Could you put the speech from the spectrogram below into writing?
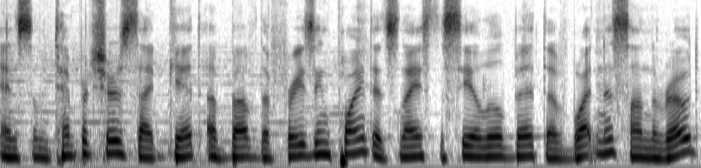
and some temperatures that get above the freezing point. It's nice to see a little bit of wetness on the road.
